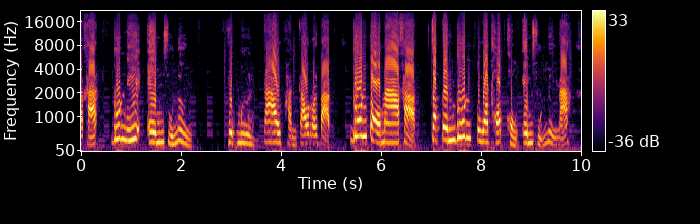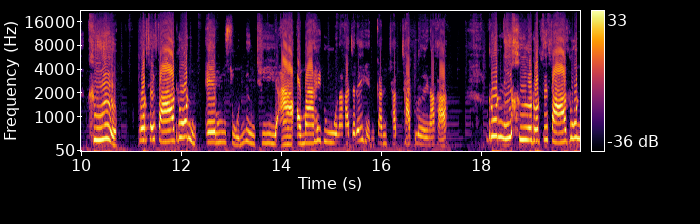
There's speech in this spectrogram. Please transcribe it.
นะคะ รุ่นนี้ M01 69,900 บาท รุ่นต่อมาค่ะ จะเป็นรุ่นตัวท็อปของ M01 นะ คือรถไฟฟ้ารุ่น M01T อ่าเอามาให้ดูนะคะ จะได้เห็นกันชัดๆเลยนะคะ รุ่นนี้คือรถไฟฟ้ารุ่น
